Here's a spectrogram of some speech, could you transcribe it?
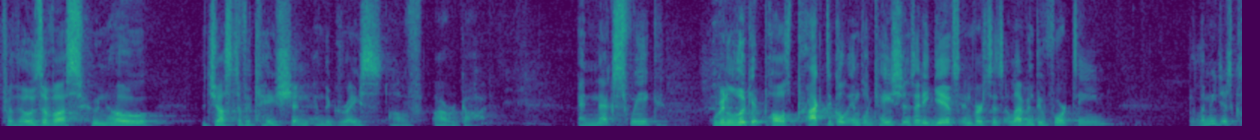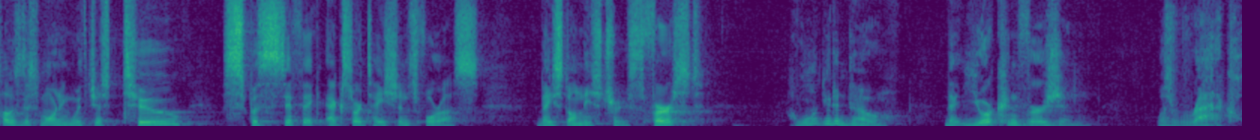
for those of us who know the justification and the grace of our God. And next week, we're going to look at Paul's practical implications that he gives in verses 11 through 14. But let me just close this morning with just two specific exhortations for us based on these truths. First, I want you to know that your conversion was radical.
